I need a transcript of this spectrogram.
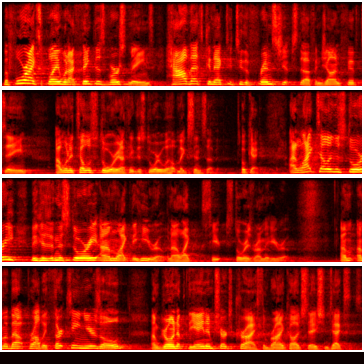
Before I explain what I think this verse means, how that's connected to the friendship stuff in John 15, I want to tell a story, and I think the story will help make sense of it. Okay. I like telling the story because in the story, I'm like the hero, and I like stories where I'm a hero. I'm, I'm about probably 13 years old. I'm growing up at the A&M Church of Christ in Bryan College Station, Texas.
